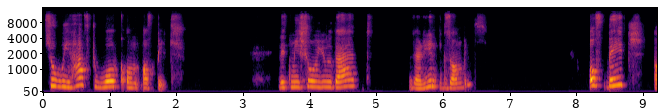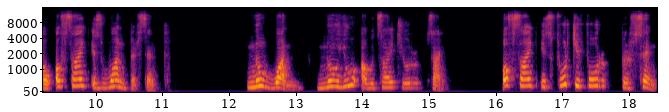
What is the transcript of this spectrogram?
So we have to work on off page. Let me show you that, the real examples. Off page or offsite is 1%. No one, no you outside your site. Offsite is 44%.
